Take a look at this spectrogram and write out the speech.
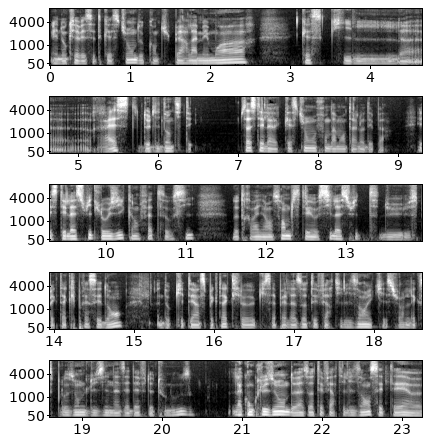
Et donc il y avait cette question de quand tu perds la mémoire, qu'est-ce qu'il euh, reste de l'identité? Ça, c'était la question fondamentale au départ. Et c'était la suite logique, en fait, aussi, de travailler ensemble. C'était aussi la suite du spectacle précédent, donc, qui était un spectacle qui s'appelle Azote et fertilisant et qui est sur l'explosion de l'usine AZF de Toulouse. La conclusion de Azote et fertilisant, c'était euh,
